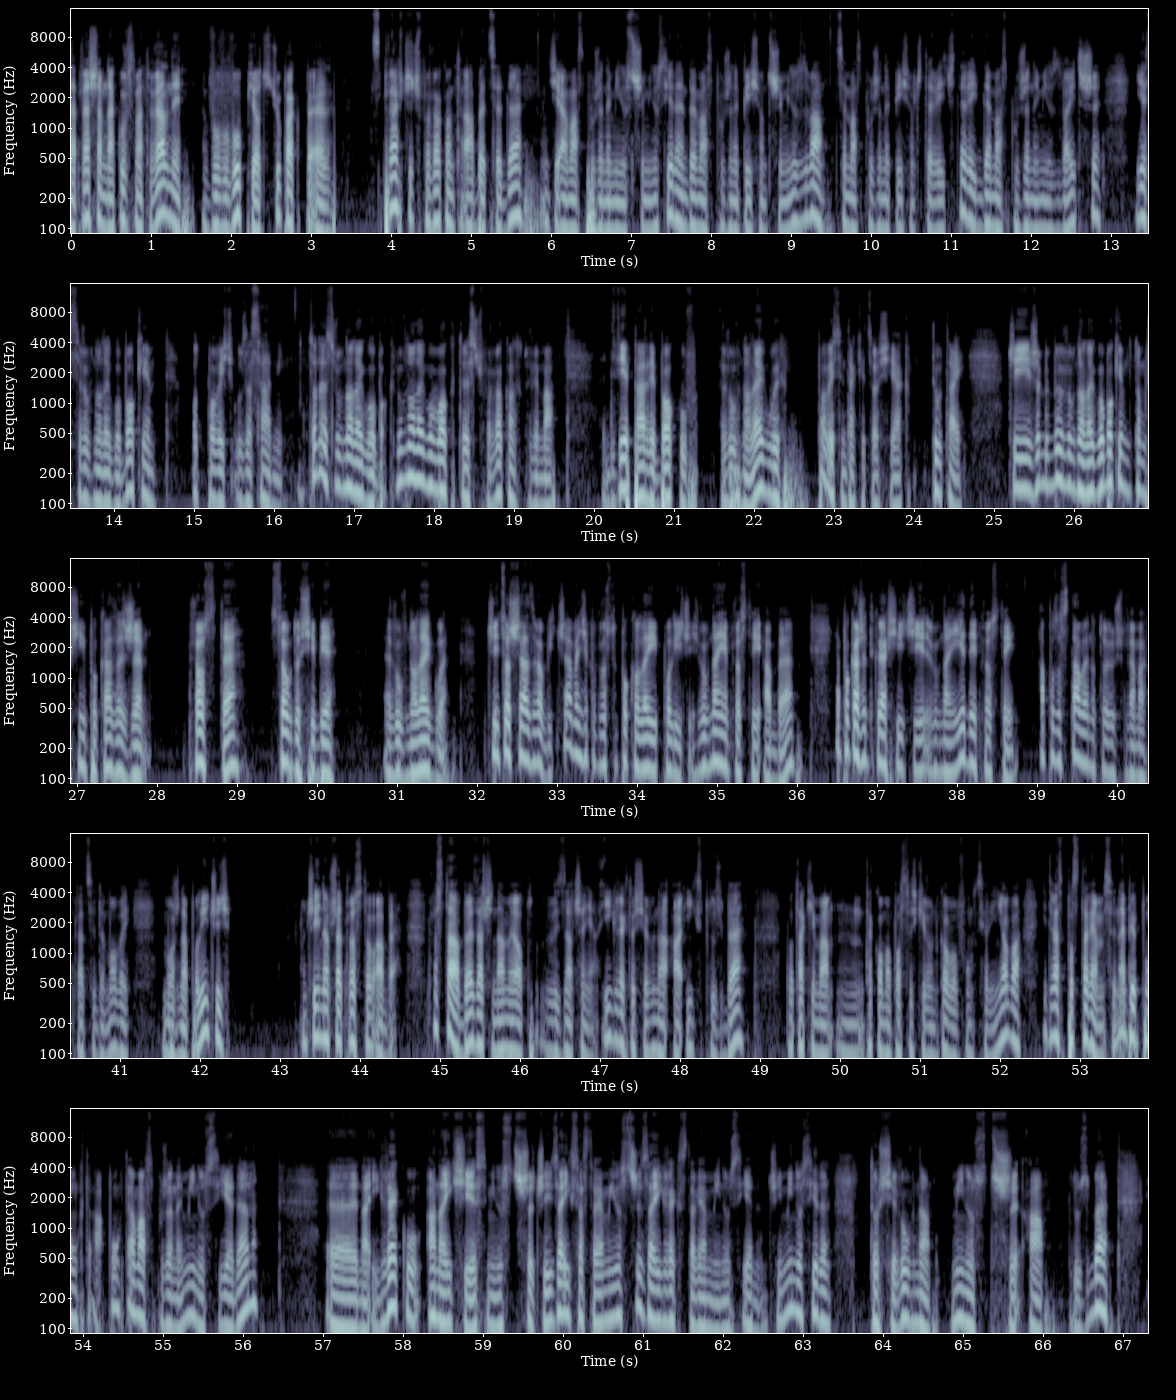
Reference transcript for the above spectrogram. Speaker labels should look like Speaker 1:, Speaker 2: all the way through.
Speaker 1: Zapraszam na kurs maturalny www.piotrciupak.pl Sprawdź, czy czworokąt ABCD, gdzie A ma współrzędne minus 3 minus 1, B ma współrzędne 53 minus 2, C ma współrzędne 54 i 4 i D ma współrzędne minus 2 i 3, jest równoległobokiem. Odpowiedź uzasadni. Co to jest równoległobok? Równoległobok to jest czworokąt, który ma dwie pary boków równoległych, powiedzmy takie coś jak tutaj. Czyli żeby był równoległobokiem, no to musimy pokazać, że proste są do siebie równoległe. Czyli co trzeba zrobić? Trzeba będzie po prostu po kolei policzyć. Równanie prostej AB. Ja pokażę tylko jak się liczy równanie jednej prostej, a pozostałe no to już w ramach pracy domowej można policzyć. Czyli na przykład prostą AB. Prosta AB zaczynamy od wyznaczenia y to się równa ax plus b, bo takie ma, mm, taką ma postać kierunkowo funkcja liniowa. I teraz postawiamy sobie najpierw punkt A. Punkt A ma współrzędne minus 1 e, na y, a na x jest minus 3, czyli za x stawiam minus 3, za y stawiam minus 1. Czyli minus 1 to się równa minus 3a plus b.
